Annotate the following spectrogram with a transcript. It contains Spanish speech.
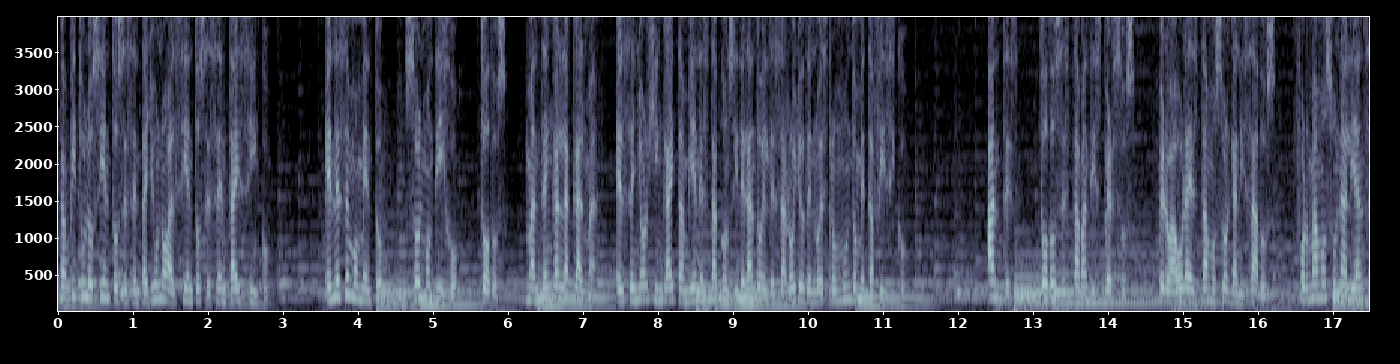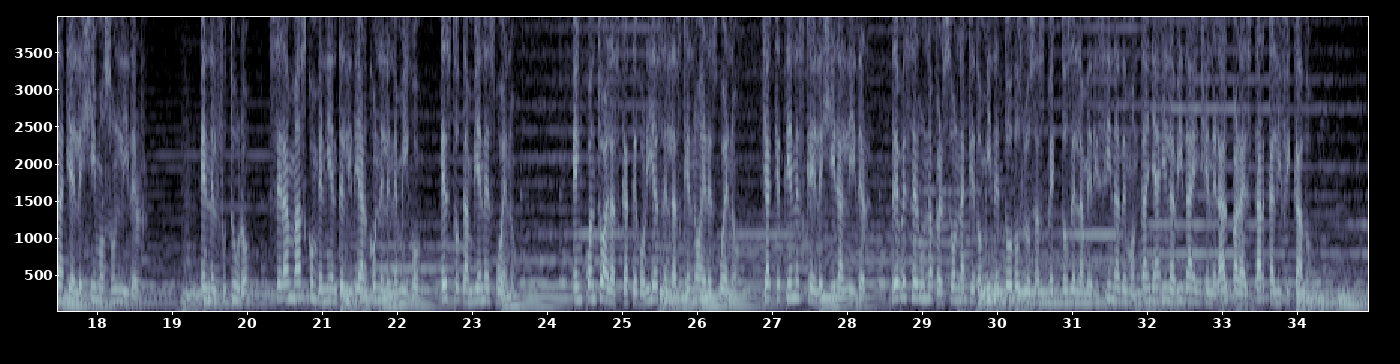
Capítulo 161 al 165. En ese momento, Solmon dijo, todos, mantengan la calma, el señor Hingai también está considerando el desarrollo de nuestro mundo metafísico. Antes, todos estaban dispersos, pero ahora estamos organizados, formamos una alianza y elegimos un líder. En el futuro, será más conveniente lidiar con el enemigo, esto también es bueno. En cuanto a las categorías en las que no eres bueno, ya que tienes que elegir al líder, debe ser una persona que domine todos los aspectos de la medicina de montaña y la vida en general para estar calificado.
